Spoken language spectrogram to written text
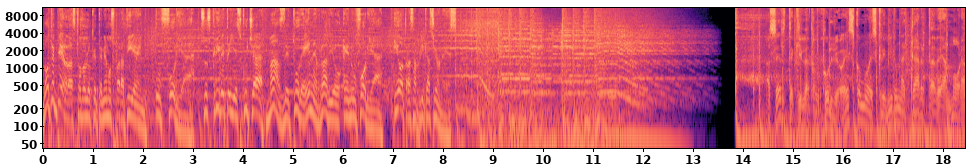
No te pierdas todo lo que tenemos para ti en Euforia. Suscríbete y escucha más de tu DN Radio en Euforia y otras aplicaciones. Hacer tequila, don Julio, es como escribir una carta de amor a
